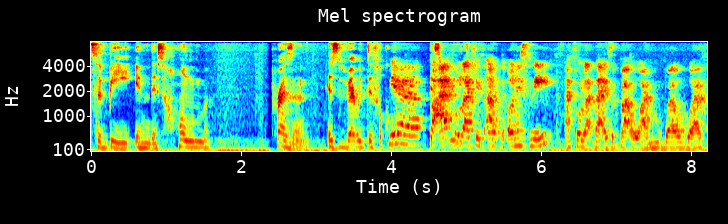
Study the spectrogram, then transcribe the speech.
to be in this home present is very difficult. Yeah, but It's I feel really like it's honestly, I feel like that is a battle I'm well worth.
